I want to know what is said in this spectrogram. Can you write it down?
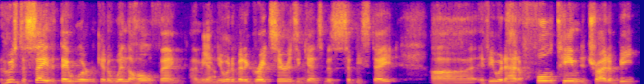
who's to say that they weren't going to win the whole thing? I mean, yeah. it would have been a great series yeah. against Mississippi State. Uh, if he would have had a full team to try to beat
